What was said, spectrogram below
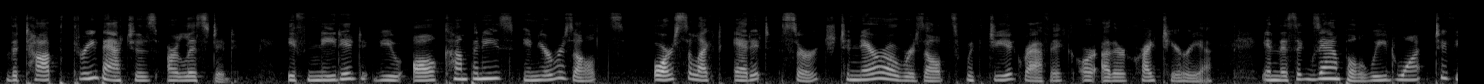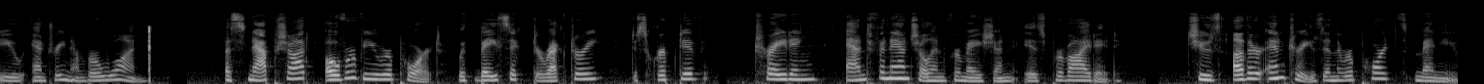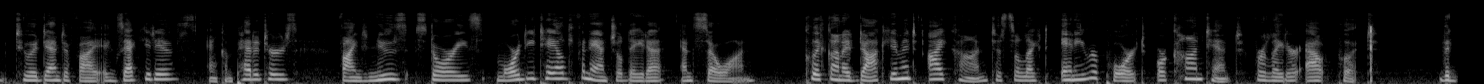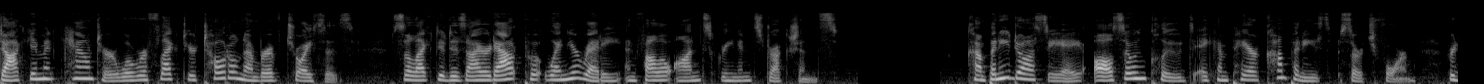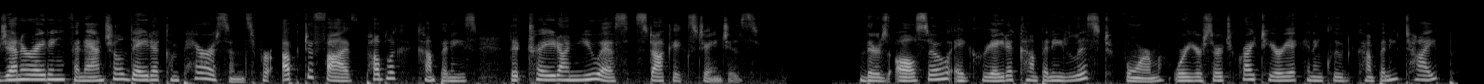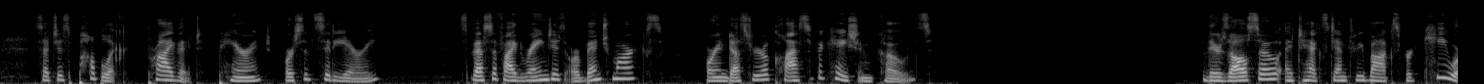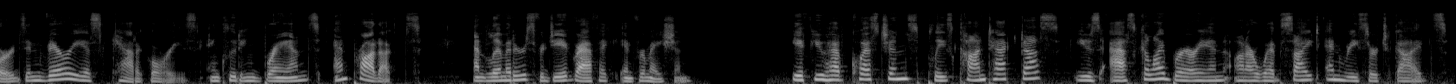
the top three matches are listed. If needed, view all companies in your results or select Edit Search to narrow results with geographic or other criteria. In this example, we'd want to view entry number 1. A snapshot overview report with basic directory, descriptive, trading, and financial information is provided. Choose Other Entries in the Reports menu to identify executives and competitors, find news stories, more detailed financial data, and so on. Click on a document icon to select any report or content for later output. The document counter will reflect your total number of choices. Select a desired output when you're ready and follow on-screen instructions. Company Dossier also includes a Compare Companies search form for generating financial data comparisons for up to five public companies that trade on U.S. stock exchanges. There's also a Create a Company List form where your search criteria can include company type, such as public, private, parent, or subsidiary, specified ranges or benchmarks, or industrial classification codes, there's also a text entry box for keywords in various categories, including brands and products, and limiters for geographic information. If you have questions, please contact us. Use Ask a Librarian on our website and research guides.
